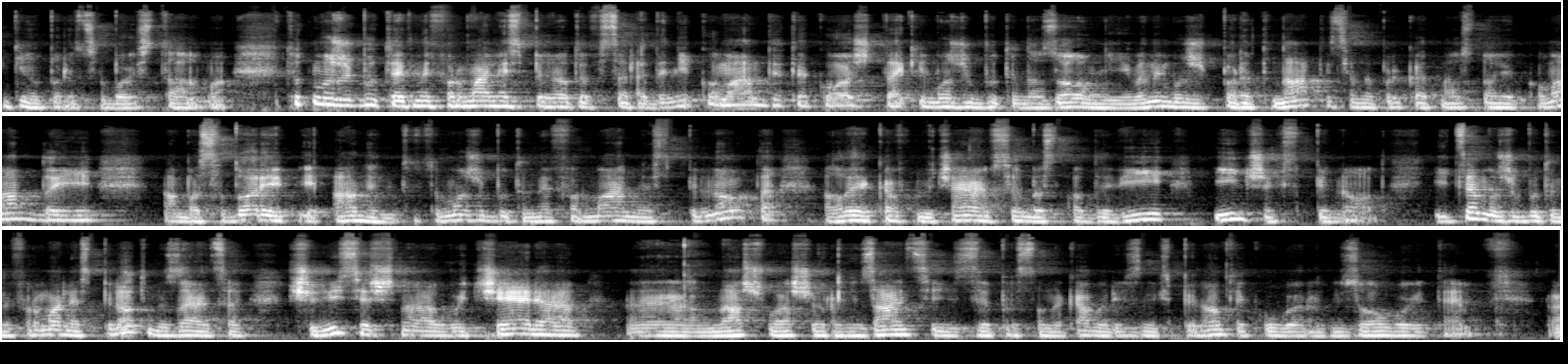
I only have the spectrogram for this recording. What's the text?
Які ми перед собою ставимо. Тут можуть бути як неформальні спільноти всередині команди, також, так і можуть бути назовні. І вони можуть перетинатися, наприклад, на основі команди, амбасадорів і ангелів. Тобто може бути неформальна спільнота, але яка включає в себе складові інших спільнот. І це може бути неформальна спільнота, знаю, щомісячна вечеря е, вашої організації з представниками різних спільнот, яку ви організовуєте е,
